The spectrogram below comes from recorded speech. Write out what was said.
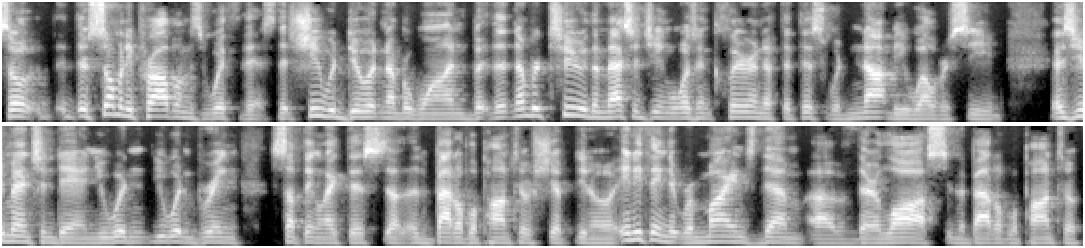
So there's so many problems with this that she would do it number one, but that number two, the messaging wasn't clear enough that this would not be well received. As you mentioned, Dan, you wouldn't you wouldn't bring something like this, uh, the Battle of Lepanto ship, you know, anything that reminds them of their loss in the Battle of Lepanto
